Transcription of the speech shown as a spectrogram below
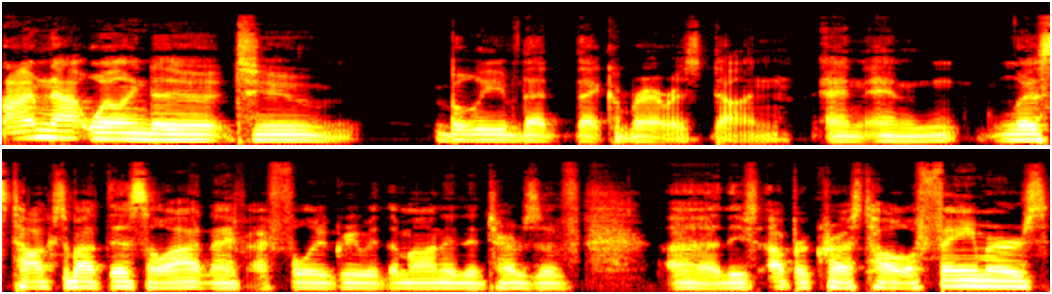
I'm not willing to to believe that that Cabrera is done, and and Liz talks about this a lot, and I, I fully agree with them on it in terms of uh, these upper crust Hall of Famers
